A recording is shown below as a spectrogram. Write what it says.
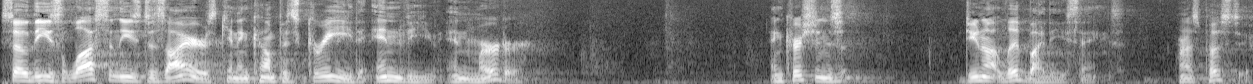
So these lusts and these desires can encompass greed, envy, and murder. And Christians do not live by these things. We're not supposed to,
